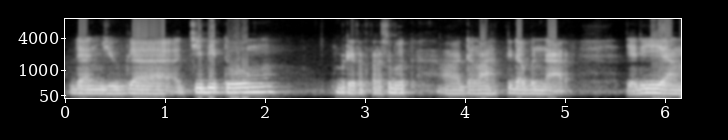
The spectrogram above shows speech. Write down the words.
dan juga Cibitung berita tersebut adalah tidak benar. Jadi yang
